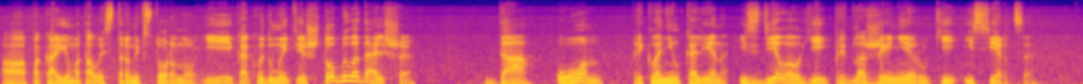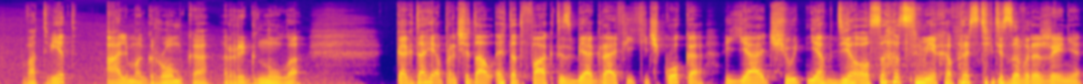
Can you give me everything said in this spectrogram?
пока ее мотало из стороны в сторону. И как вы думаете, что было дальше? Да, он преклонил колено и сделал ей предложение руки и сердца. В ответ Альма громко рыгнула. Когда я прочитал этот факт из биографии Хичкока, я чуть не обделался от смеха, простите за выражение.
